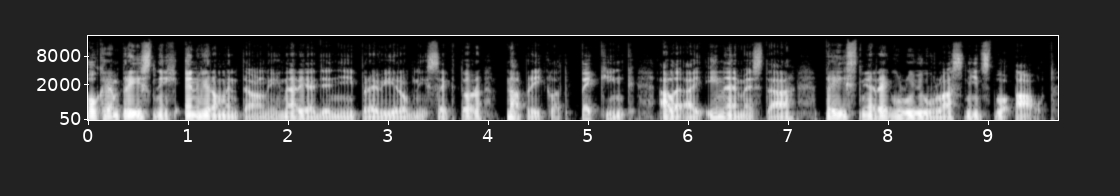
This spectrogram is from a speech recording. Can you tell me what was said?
Okrem prísnych environmentálnych nariadení pre výrobný sektor, napríklad Peking, ale aj iné mestá, prísne regulujú vlastníctvo aut.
